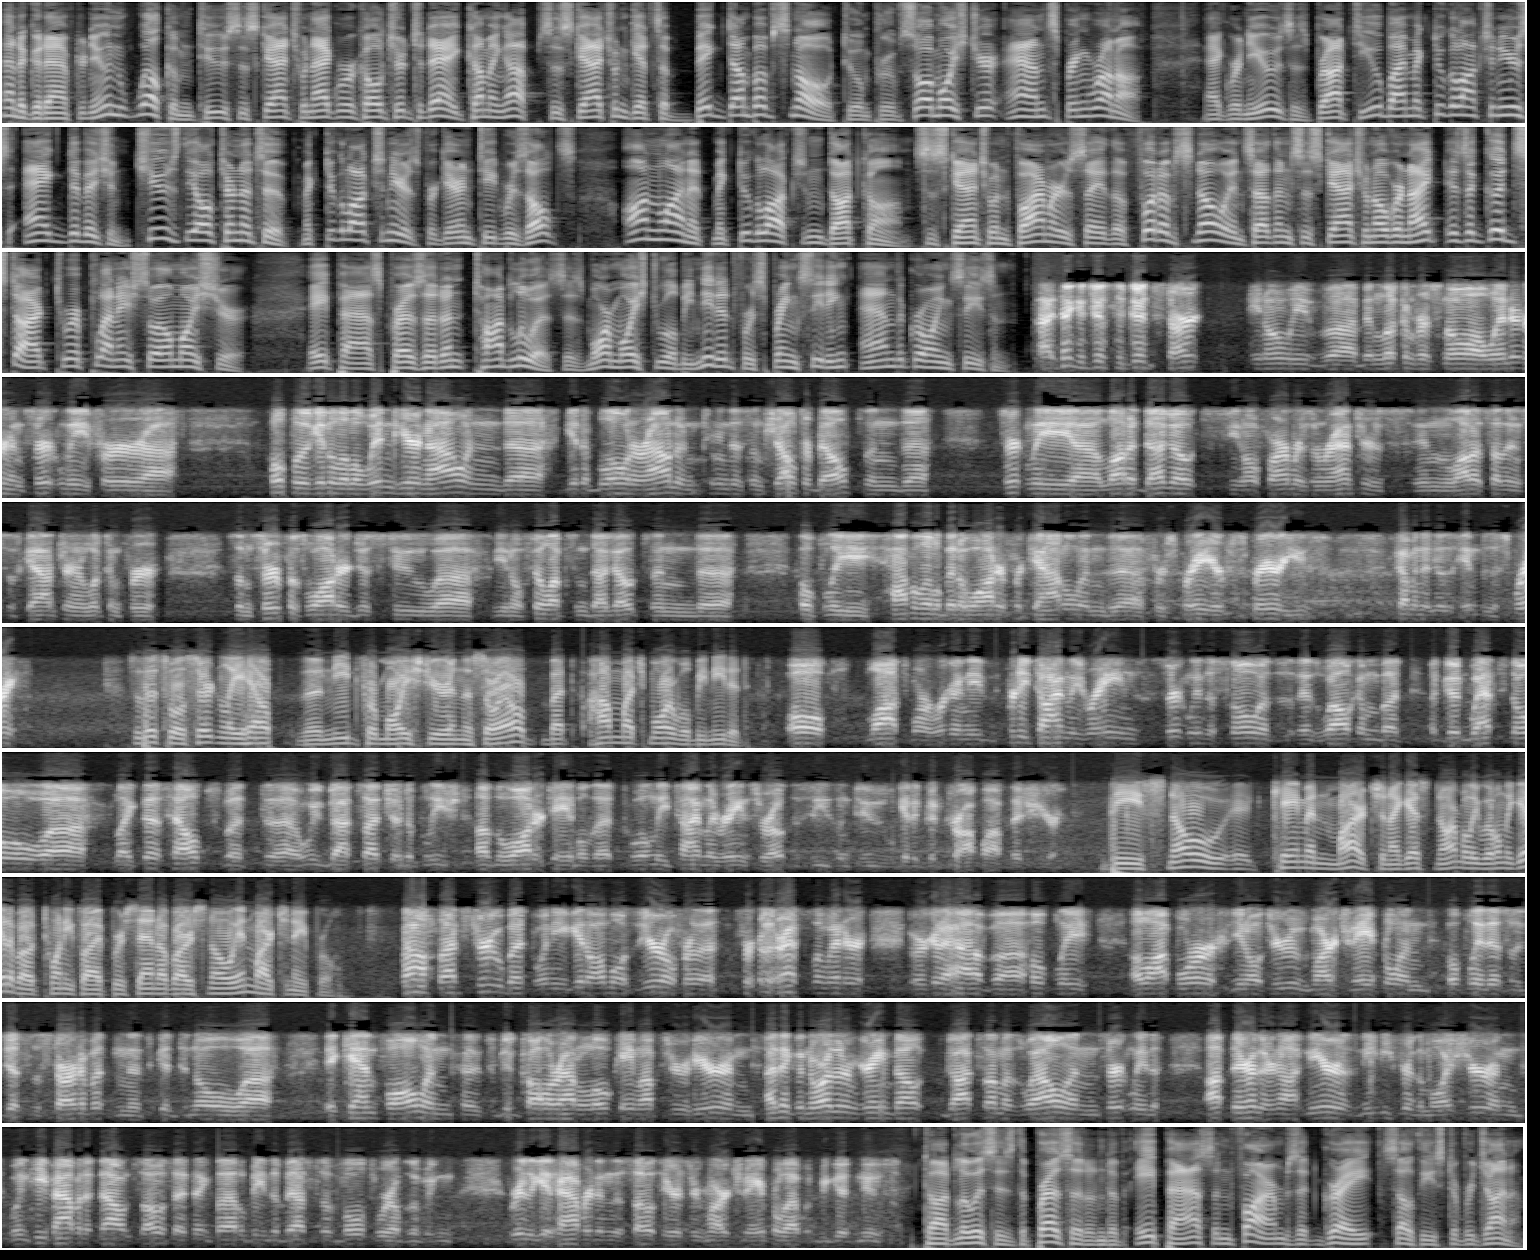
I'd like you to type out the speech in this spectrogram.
And a good afternoon. Welcome to Saskatchewan Agriculture Today. Coming up, Saskatchewan gets a big dump of snow to improve soil moisture and spring runoff. Agri News is brought to you by McDougall Auctioneers Ag Division. Choose the alternative. McDougall Auctioneers for guaranteed results. Online at McDougallAuction.com. Saskatchewan farmers say the foot of snow in southern Saskatchewan overnight is a good start to replenish soil moisture. APAS President Todd Lewis says more moisture will be needed for spring seeding and the growing season. I think it's just a good start. You know, we've uh, been looking for snow all winter, and certainly for uh, hopefully we'll get a little wind here now and uh, get it blowing around and into some shelter belts, and uh, certainly uh, a lot of dugouts. You know, farmers and ranchers in a lot of southern Saskatchewan are looking for some surface water just to uh, you know fill up some dugouts and. Uh, hopefully have a little bit of water for cattle and uh, for sprayer sprayer use coming into into the spring. So this will certainly help the need for moisture in the soil, but how much more will be needed? Oh, lots more. We're going to need pretty timely rains. Certainly the snow is, is welcome, but a good wet snow uh, like this helps. But uh, we've got such a depletion of the water table that we'll need timely rains throughout the season to get a good crop off this year the snow came in March, and I guess normally we only get about 25% of our snow in March and April. Well, that's true, but when you get almost zero for the for the rest of the winter, we're going to have uh, hopefully a lot more, you know, through March and April, and hopefully this is just the start of it. And it's good to know uh, it can fall, and it's a good Colorado low came up through here, and I think the northern grain belt got some as well, and certainly the, up there they're not near as needy for the moisture, and we can keep having it down south. I think that'll be the best of both worlds. If we can really get hammered in the south here through March and April, that would be good news. Todd Lewis is the president of APAS and Farms at Gray, southeast of Regina.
